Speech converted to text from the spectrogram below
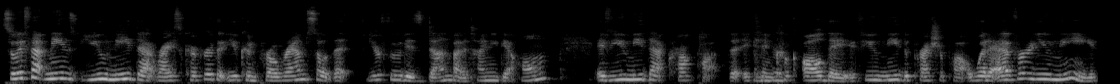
So if that means you need that rice cooker that you can program so that your food is done by the time you get home, if you need that crock pot that it can Mhm. cook all day, if you need the pressure pot, whatever you need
